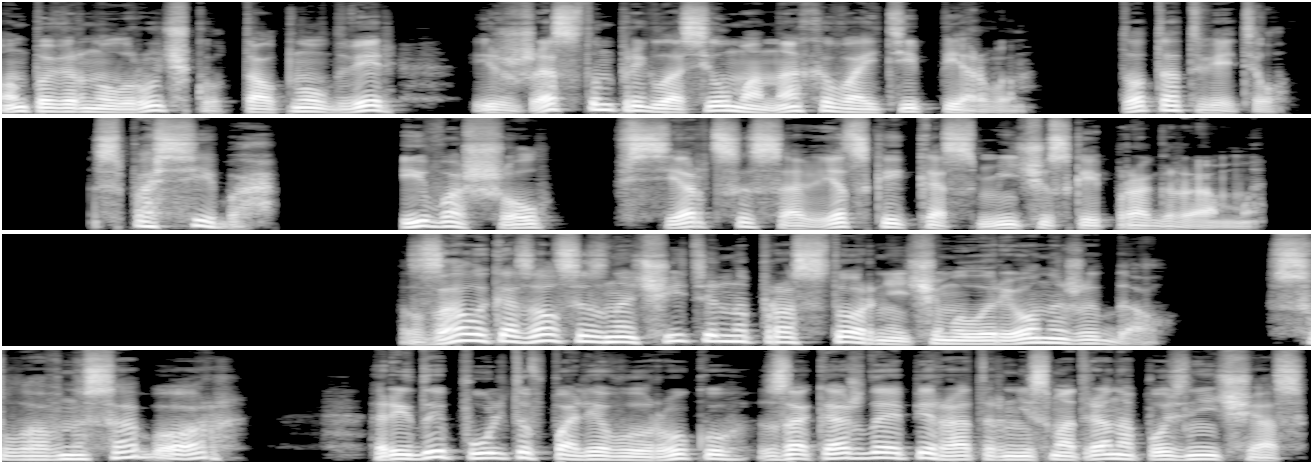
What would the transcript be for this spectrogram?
Он повернул ручку, толкнул дверь и жестом пригласил монаха войти первым. Тот ответил «Спасибо» и вошел в сердце советской космической программы. Зал оказался значительно просторнее, чем Иларион ожидал. Словно собор. Ряды пультов по левую руку, за каждый оператор, несмотря на поздний час,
